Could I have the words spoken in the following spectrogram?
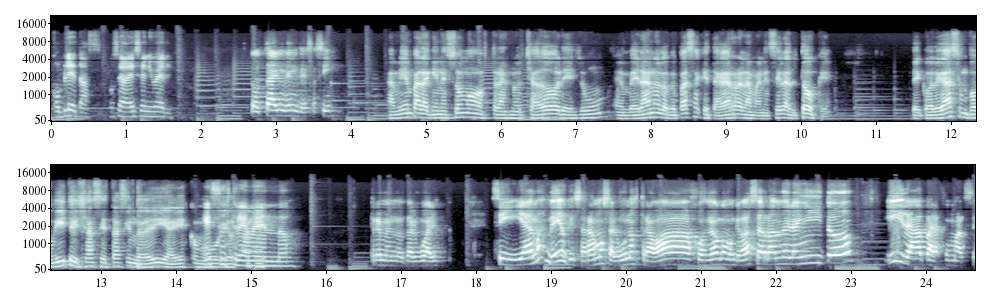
completas. O sea, a ese nivel. Totalmente, es así. También para quienes somos trasnochadores, Lu, en verano lo que pasa es que te agarra el amanecer al toque. Te colgás un poquito y ya se está haciendo de día y es como... Eso uy, es vez. tremendo. Tremendo, tal cual. Sí, y además medio que cerramos algunos trabajos, ¿no? Como que va cerrando el añito y da para fumarse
